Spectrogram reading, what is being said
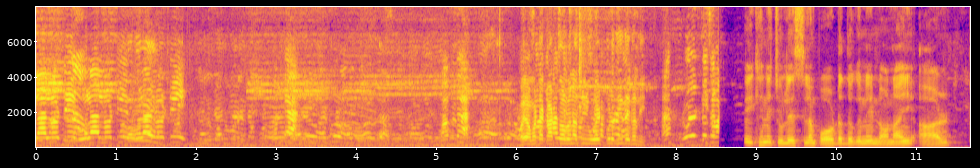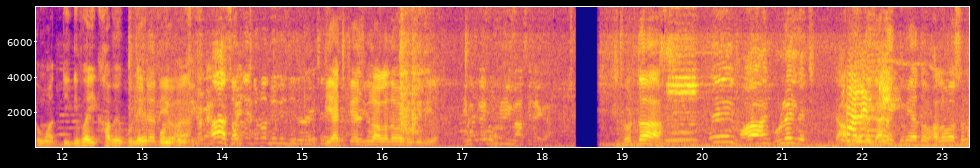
ভোলা লোটে ভোলা লোটে ভোলা লোটে। কোনটা? বাপটা। ভাই আমারটা কাটতে হবে না তুই ওয়েট করে খালি। হ্যাঁ? এইখানে চলে এসেছিলাম পরোটা দোকানে ননাই আর তোমার দিদিভাই খাবে বলে ফোন করেছিল। হ্যাঁ দিয়ে দিচ্ছি পেঁয়াজ পেঁয়াজগুলো আলাদাভাবে ঢুকিয়ে দিও। ছোটদা। এই আমি ভুলেই গেছি। আমি তো জানি তুমি এত ভালোবাসো না।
